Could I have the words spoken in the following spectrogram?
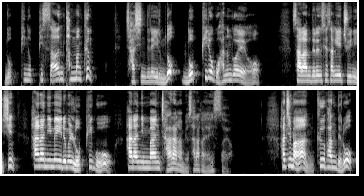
높이 높이 쌓은 탑만큼 자신들의 이름도 높이려고 하는 거예요. 사람들은 세상의 주인이신 하나님의 이름을 높이고 하나님만 자랑하며 살아가야 했어요. 하지만 그 반대로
